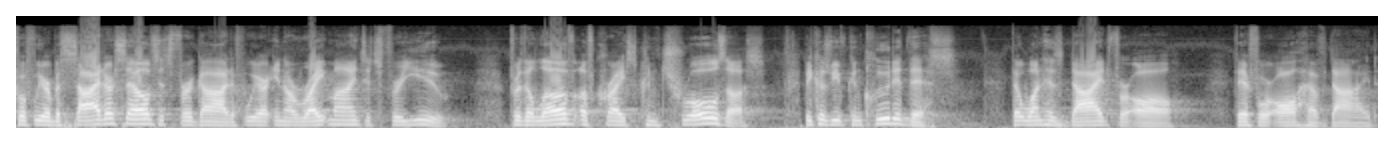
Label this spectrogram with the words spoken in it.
For if we are beside ourselves, it's for God. If we are in our right minds, it's for you. For the love of Christ controls us because we've concluded this that one has died for all, therefore all have died.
